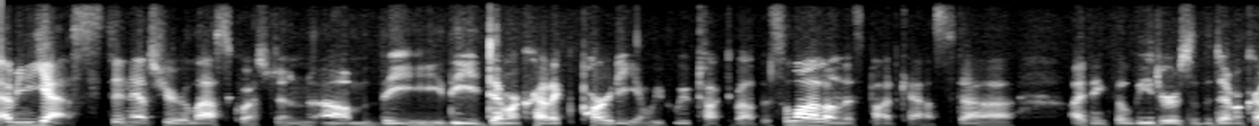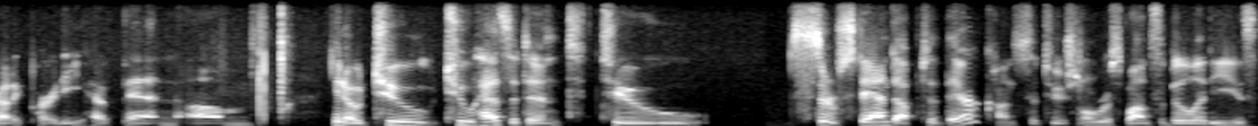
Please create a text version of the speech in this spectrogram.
I mean yes. To answer your last question, um, the the Democratic Party, and we've we've talked about this a lot on this podcast. Uh, I think the leaders of the Democratic Party have been um, you know, too too hesitant to sort of stand up to their constitutional responsibilities,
